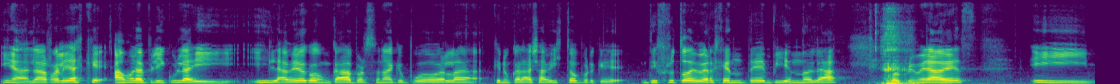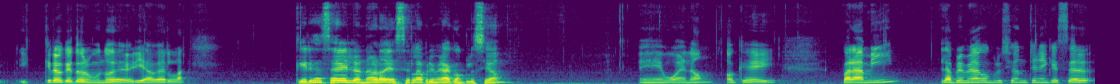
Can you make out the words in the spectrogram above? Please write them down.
Y nada, la realidad es que amo la película y, y la veo con cada persona que puedo verla que nunca la haya visto porque disfruto de ver gente viéndola por primera vez y, y creo que todo el mundo debería verla. ¿Querés hacer el honor de decir la primera conclusión? Eh, bueno, ok. Para mí, la primera conclusión tiene que ser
